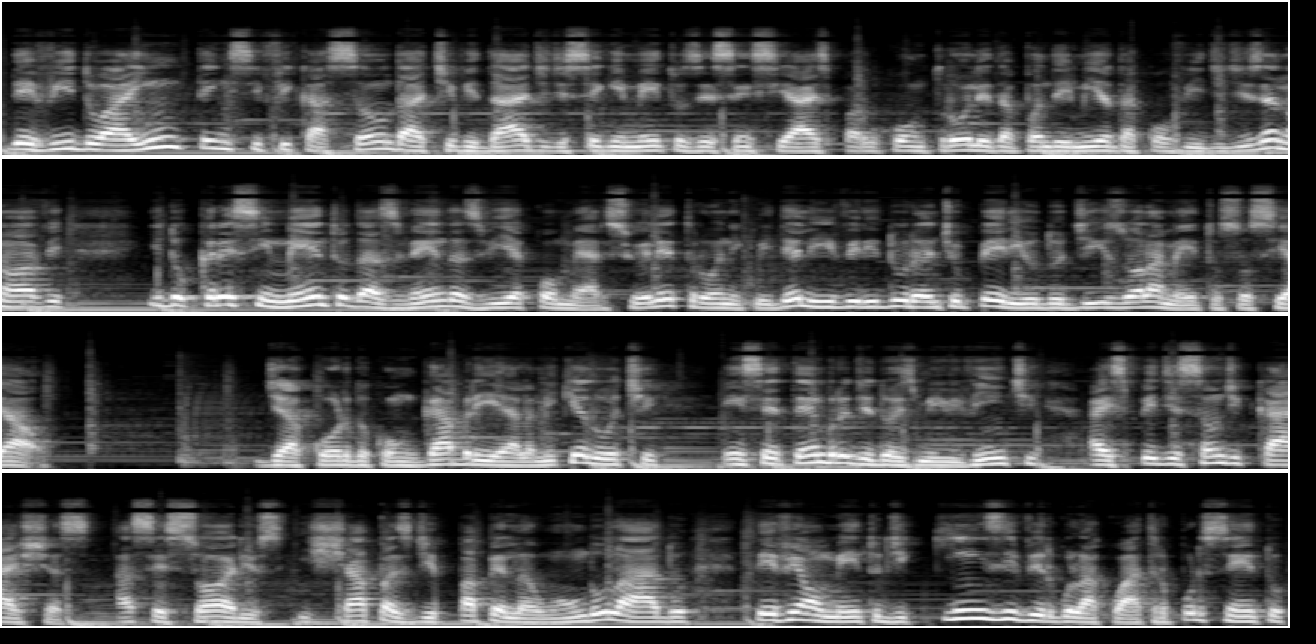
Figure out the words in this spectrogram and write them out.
devido à intensificação da atividade de segmentos essenciais para o controle da pandemia da Covid-19 e do crescimento das vendas via comércio eletrônico e delivery durante o período de isolamento social. De acordo com Gabriela Michelucci, em setembro de 2020, a expedição de caixas, acessórios e chapas de papelão ondulado teve aumento de 15,4%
